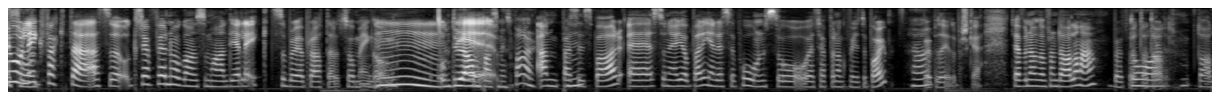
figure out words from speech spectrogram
En hon. rolig fakta, alltså, och träffar jag någon som har en dialekt så börjar jag prata så med en gång. Mm, Och du är anpassningsbar. Anpassningsbar. Eh, så när jag jobbar i en reception så, och jag träffar någon från Göteborg, Ja. börjar prata göteborgska. Träffar någon från Dalarna, börjar prata Dal. dal.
